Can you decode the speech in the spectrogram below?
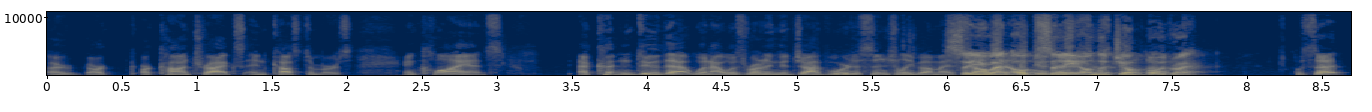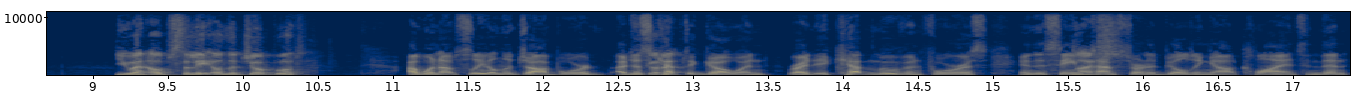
our, our, our contracts and customers and clients. I couldn't do that when I was running the job board essentially by myself. So you went obsolete on the job board, right? What's that? You went obsolete on the job board? I went obsolete on the job board. I just kept it. it. going, right? It kept moving for us, and at the same nice. time started building out clients. And then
